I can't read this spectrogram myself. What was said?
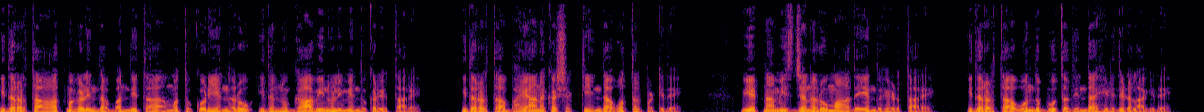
ಇದರರ್ಥ ಆತ್ಮಗಳಿಂದ ಬಂಧಿತ ಮತ್ತು ಕೊರಿಯನ್ನರು ಇದನ್ನು ಗಾವಿನುಲಿಮ್ ಎಂದು ಕರೆಯುತ್ತಾರೆ. ಇದರರ್ಥ ಭಯಾನಕ ಶಕ್ತಿಯಿಂದ ಒತ್ತಲ್ಪಟ್ಟಿದೆ. ವಿಯೆಟ್ನಾಮೀಸ್ ಜನರು ಮಾದೆ ಎಂದು ಹೇಳುತ್ತಾರೆ. ಇದರರ್ಥ ಒಂದು ಭೂತದಿಂದ ಹಿಡಿದಿಡಲಾಗಿದೆ.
